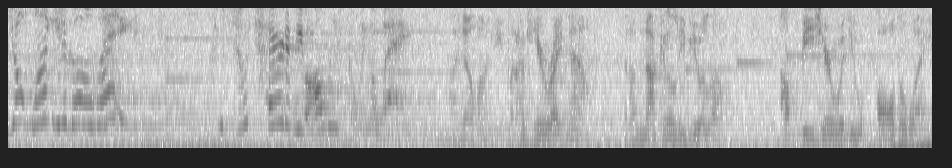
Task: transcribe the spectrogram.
don't want you to go away. I'm so tired of you always going away. I know, honey, but I'm here right now, and I'm not gonna leave you alone. I'll be here with you all the way.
